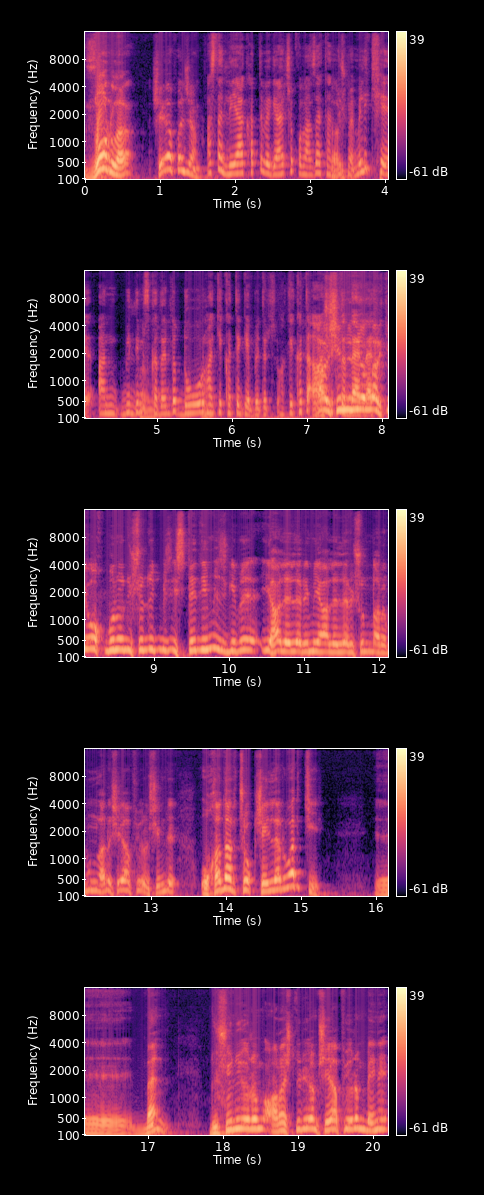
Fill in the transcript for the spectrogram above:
zorla şey yapacağım. Aslında liyakatli ve gerçek olan zaten Tabii. düşmemeli ki an, bildiğimiz kadarıyla doğru hakikate gebedir. Hakikate Ha, aşıktır şimdi derler. diyorlar ki oh bunu düşürdük biz istediğimiz gibi ihaleleri ihaleleri şunları bunları şey yapıyoruz. Şimdi o kadar çok şeyler var ki e, ben düşünüyorum, araştırıyorum, şey yapıyorum. Beni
